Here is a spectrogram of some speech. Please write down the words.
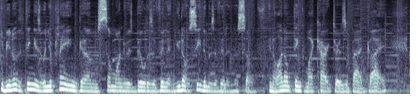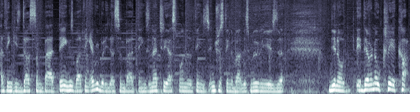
yeah, but you know, the thing is, when you're playing um, someone who is billed as a villain, you don't see them as a villain yourself. You know, I don't think my character is a bad guy. I think he does some bad things, but I think everybody does some bad things. And actually, that's one of the things that's interesting about this movie is that, you know, there are no clear cut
